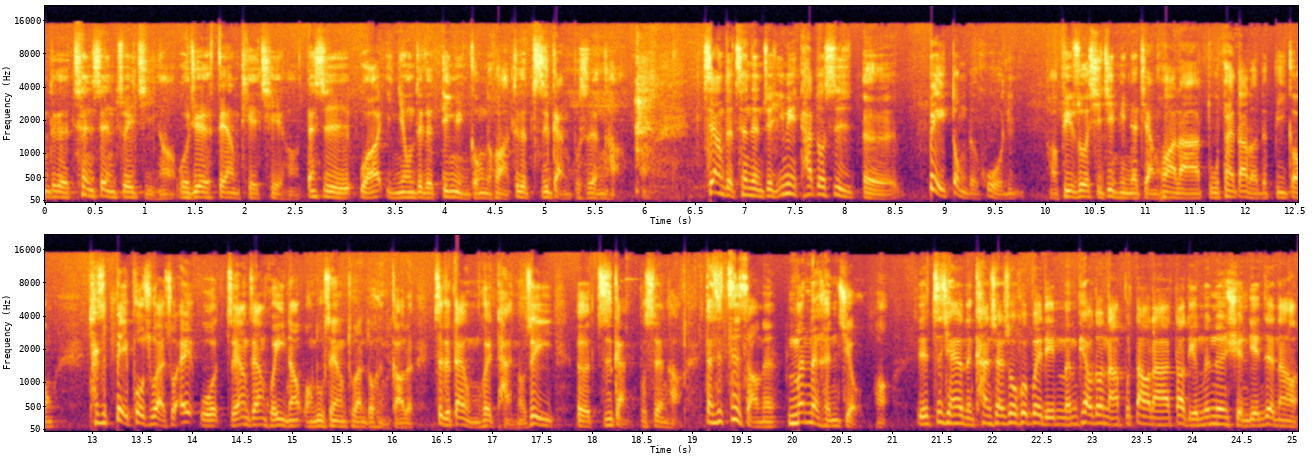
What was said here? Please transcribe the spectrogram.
用这个乘胜追击哈，我觉得非常贴切哈。但是我要引用这个丁允恭的话，这个质感不是很好。这样的乘胜追击，因为它都是呃被动的获利。好，比如说习近平的讲话啦，独派大佬的逼宫，他是被迫出来说，哎，我怎样怎样回应，然后网络声量突然都很高的，这个待会我们会谈哦。所以呃质感不是很好，但是至少呢闷了很久哈。之前有人看出来说会不会连门票都拿不到啦？到底能不能选连任呢？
